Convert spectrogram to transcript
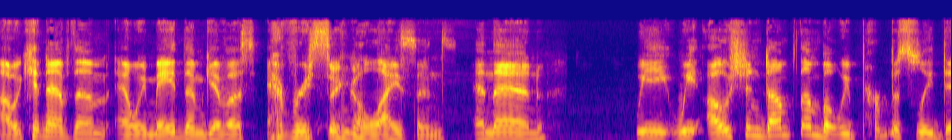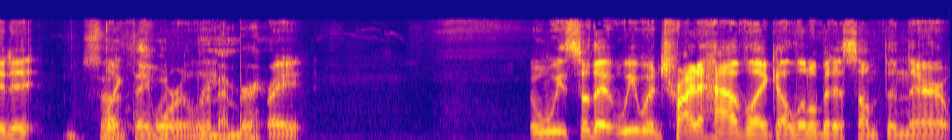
uh, we kidnapped them and we made them give us every single license and then we we ocean dumped them but we purposely did it So like they would poorly, remember. right? We so that we would try to have like a little bit of something there.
